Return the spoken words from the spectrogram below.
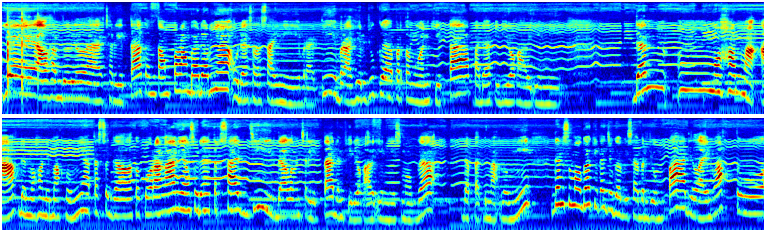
Yeay, Alhamdulillah. Cerita tentang Perang Badarnya udah selesai nih. Berarti berakhir juga pertemuan kita pada video kali ini. Dan mm, mohon maaf dan mohon dimaklumi atas segala kekurangan yang sudah tersaji dalam cerita dan video kali ini. Semoga dapat dimaklumi dan semoga kita juga bisa berjumpa di lain waktu.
